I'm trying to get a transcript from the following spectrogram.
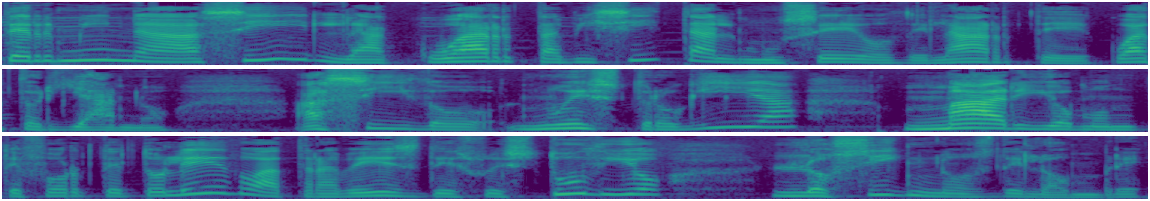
Termina así la cuarta visita al Museo del Arte Ecuatoriano. Ha sido nuestro guía Mario Monteforte Toledo a través de su estudio Los signos del hombre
